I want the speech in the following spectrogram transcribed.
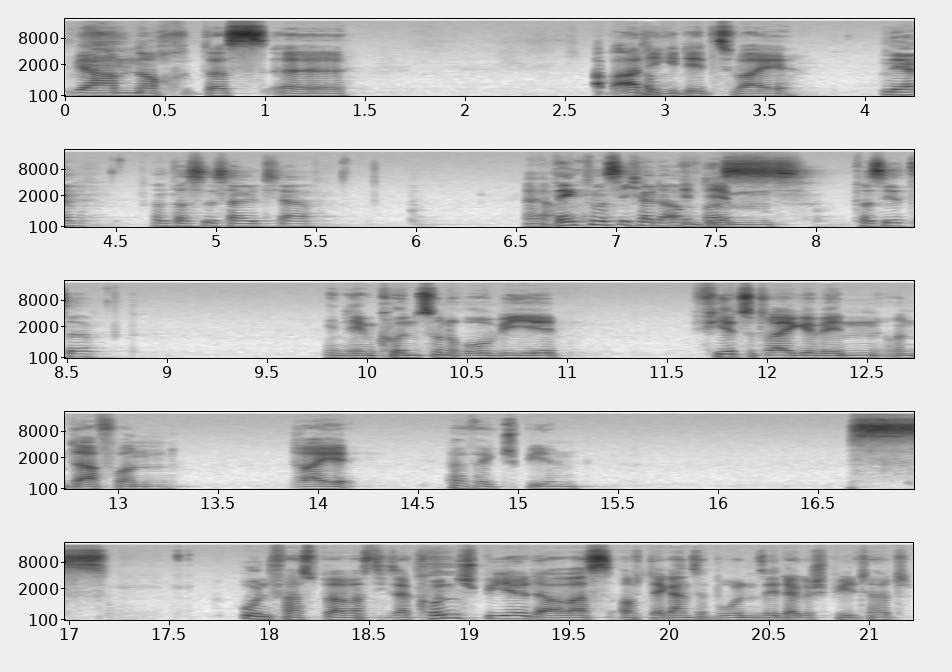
Wir haben noch das äh, abartige D2. Ja, und das ist halt, ja. Ja. Denkt man sich halt auch, in was dem, passiert da? In dem Kunz und Robi 4 zu 3 gewinnen und davon drei perfekt spielen. Das ist unfassbar, was dieser Kunz spielt, aber was auch der ganze Bodensee da gespielt hat.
